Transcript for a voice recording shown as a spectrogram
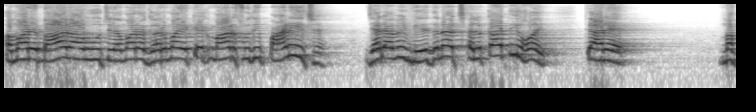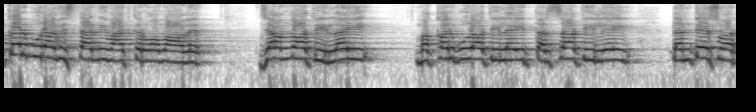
અમારે બહાર આવવું છે. અમારા ઘરમાં એક એક માળ સુધી પાણી છે. જ્યારે આવી વેદના છલકાતી હોય, ત્યારે મકરપુરા વિસ્તારની વાત કરવામાં આવે. જામવાથી લઈ મકરપુરાથી લઈ, તરસાથી લઈ, દંતેશ્વર,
